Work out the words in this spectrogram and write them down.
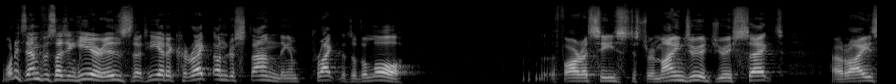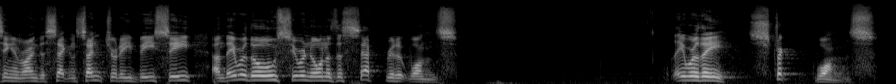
What he's emphasizing here is that he had a correct understanding and practice of the law. The Pharisees, just to remind you, a Jewish sect arising around the second century BC, and they were those who were known as the separated ones. They were the strict ones.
